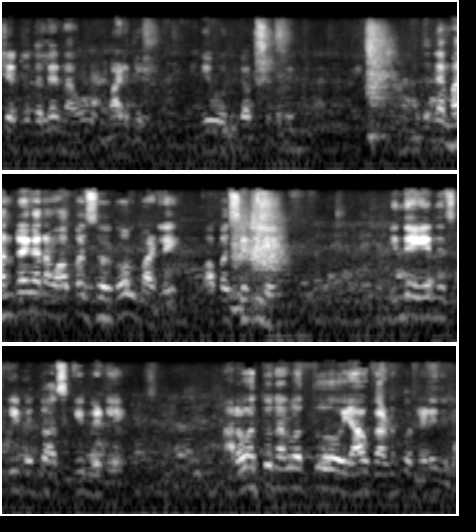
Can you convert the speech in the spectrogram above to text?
ಕ್ಷೇತ್ರದಲ್ಲೇ ನಾವು ಮಾಡಿದ್ದೀವಿ. ನೀವು ಗಮನಿಸಿದ್ರಿ ಅದನ್ನೇ ಮನ್ರೇಗಾನ ವಾಪಸ್ ರೋಲ್ ಮಾಡಲಿ, ವಾಪಸ್ ಇಡಲಿ. ಹಿಂದೆ ಏನು ಸ್ಕೀಮ್ ಇತ್ತು ಆ ಸ್ಕೀಮ್ ಇಡಲಿ. ಅರವತ್ತು, ನಲವತ್ತು ಯಾವ ಕಾರಣಕ್ಕೂ ನಡೆದಿಲ್ಲ.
